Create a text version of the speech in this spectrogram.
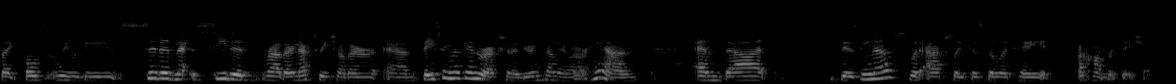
like both we would be seated ne- seated rather next to each other and facing the same direction and doing something with our hands, and that busyness would actually facilitate a conversation.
